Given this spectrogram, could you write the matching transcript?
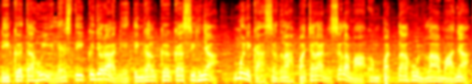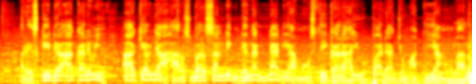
Diketahui Lesti Kejora ditinggal kekasihnya menikah setelah pacaran selama empat tahun lamanya. Rizky The Academy akhirnya harus bersanding dengan Nadia Mustika Rahayu pada Jumat yang lalu.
